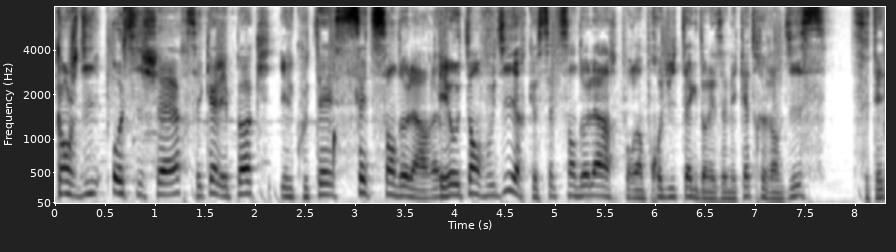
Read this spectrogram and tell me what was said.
Quand je dis aussi cher, c'est qu'à l'époque, il coûtait 700 dollars. Et autant vous dire que 700 dollars pour un produit tech dans les années 90, c'était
